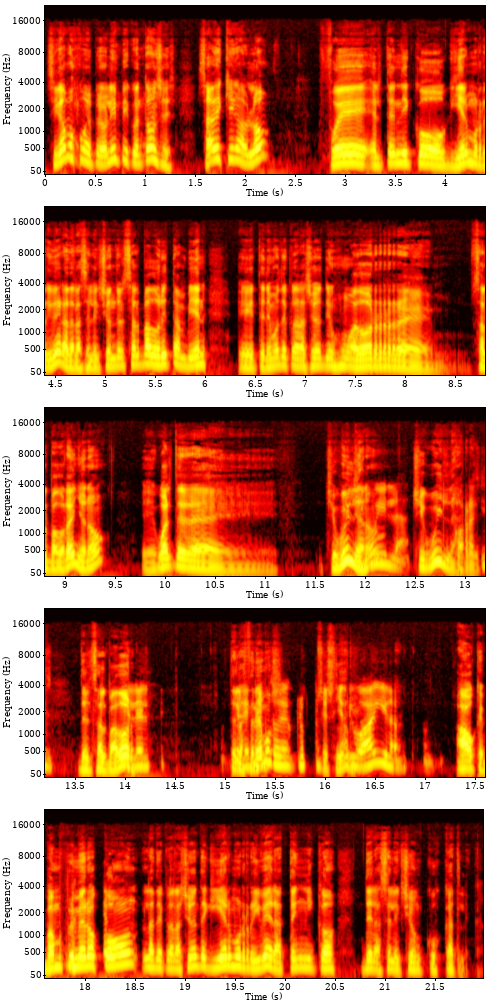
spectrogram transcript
sigamos con el preolímpico entonces. ¿Sabe quién habló? Fue el técnico Guillermo Rivera de la selección del Salvador y también eh, tenemos declaraciones de un jugador eh, salvadoreño, ¿no? Walter Chihuila, ¿no? Chihuila. Correcto del Salvador. ¿Te las tenemos? Sí, señor. Ah, ok. Vamos primero con las declaraciones de Guillermo Rivera, técnico de la selección Cuscatleca.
